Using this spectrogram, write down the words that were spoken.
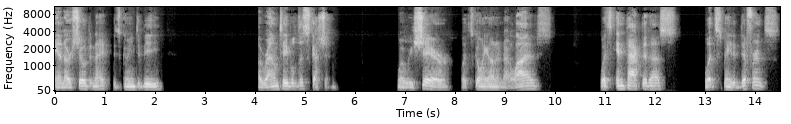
And our show tonight is going to be a roundtable discussion where we share what's going on in our lives, what's impacted us, what's made a difference,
